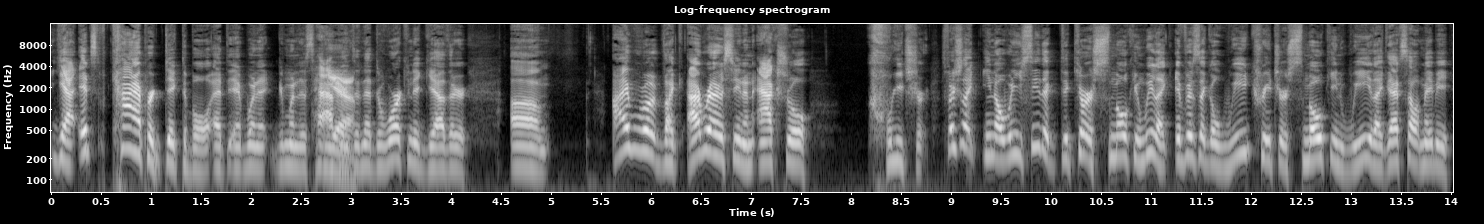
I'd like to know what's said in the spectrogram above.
yeah, it's kind of predictable at the, when it when this happens Yeah. and that they're working together. Um, I would like I rather seen an actual creature, especially like you know when you see the the killer smoking weed. Like if it's like a weed creature smoking weed, like that's how maybe.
